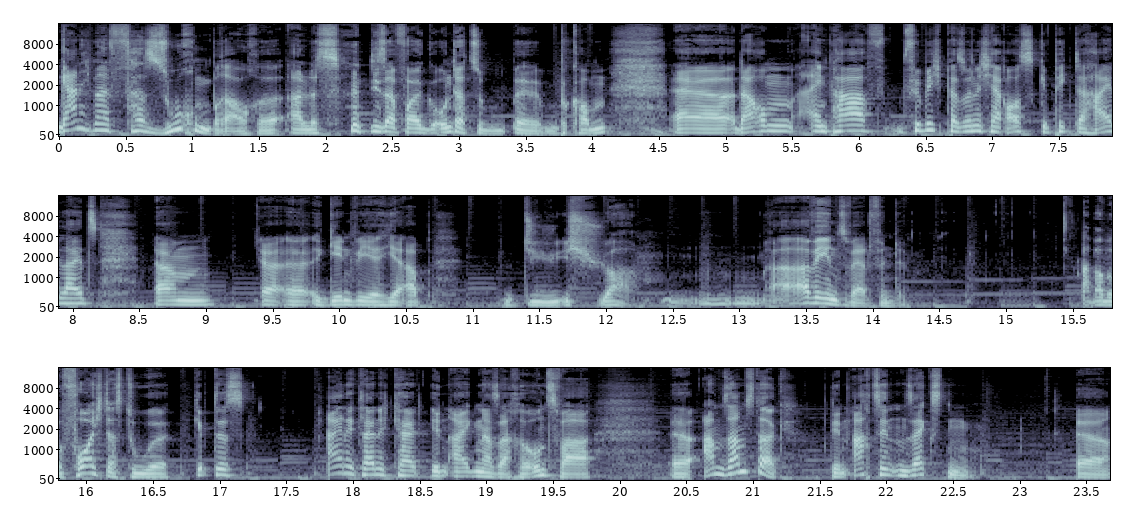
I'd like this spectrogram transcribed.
gar nicht mal versuchen brauche, alles in dieser Folge unterzubekommen. Äh, darum ein paar für mich persönlich herausgepickte Highlights. Ähm, äh, äh, gehen wir hier ab, die ich ja erwähnenswert finde. Aber bevor ich das tue, gibt es eine Kleinigkeit in eigener Sache und zwar äh, am Samstag, den 18.06. Äh,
